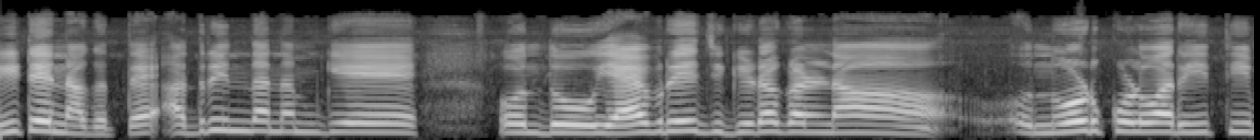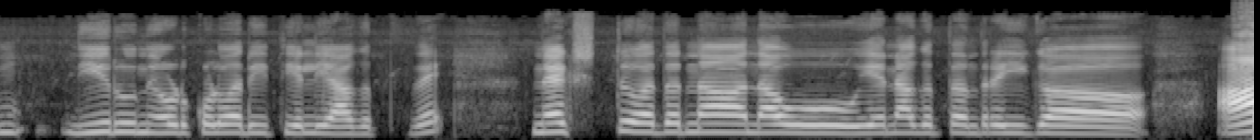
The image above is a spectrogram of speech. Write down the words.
ರೀಟೇನ್ ಆಗುತ್ತೆ. ಅದರಿಂದ ನಮಗೆ ಒಂದು ಆ್ಯಾವ್ರೇಜ್ ಗಿಡಗಳನ್ನ ನೋಡಿಕೊಳ್ಳುವ ರೀತಿ, ನೀರು ನೋಡಿಕೊಳ್ಳುವ ರೀತಿಯಲ್ಲಿ ಆಗುತ್ತದೆ. ನೆಕ್ಸ್ಟ್ ಅದನ್ನು ನಾವು ಏನಾಗುತ್ತೆ ಅಂದರೆ ಈಗ ಆ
